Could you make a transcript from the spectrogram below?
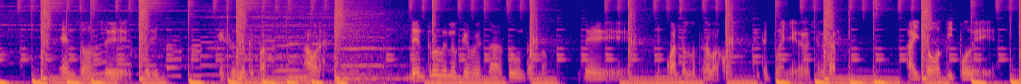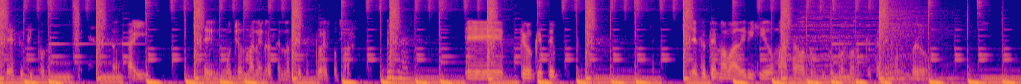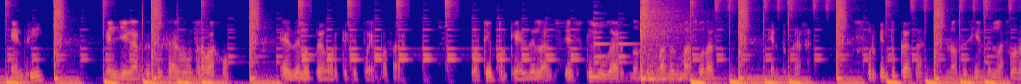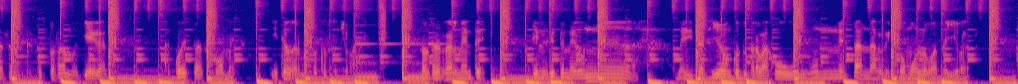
Entonces, pues sí, eso es lo que pasa. Ahora, dentro de lo que me estabas preguntando, de en cuanto a los trabajos que te pueden llegar a estresar, hay todo tipo de, de este tipo de hay de muchas maneras en las que te puedes topar. eh, creo que este este tema va dirigido más a otro tipo de personas que tenemos, pero en sí el llegarte a estresar en un trabajo es de lo peor que te puede pasar. ¿Por qué? Porque es de las es el lugar donde pasas más horas que en tu casa. Porque en tu casa no se sienten las horas en las que estás pasando. Llegas, acuestas, comes y te duermes otras ocho horas. Entonces realmente tienes que tener una meditación con tu trabajo, un, un estándar de cómo lo vas a llevar.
